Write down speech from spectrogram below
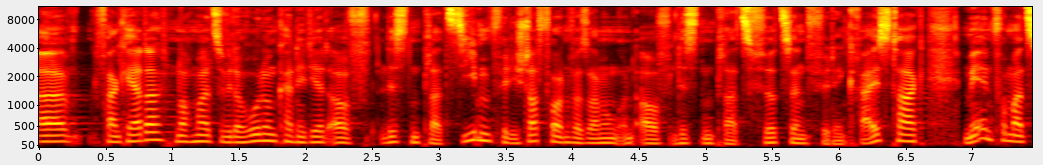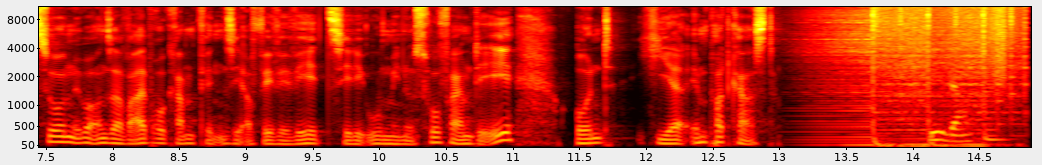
Äh, Frank Herder, nochmal zur Wiederholung, kandidiert auf Listenplatz 7 für die Stadtverordnetenversammlung und auf Listenplatz 14 für den Kreistag. Mehr Informationen über unser Wahlprogramm finden Sie auf www.cdu-hofheim.de und hier im Podcast. Vielen Dank.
